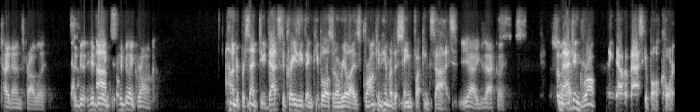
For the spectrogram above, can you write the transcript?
tight ends, probably. Yeah. He'd be, he'd be Um, like he'd be like Gronk. Hundred percent, dude. That's the crazy thing. People also don't realize Gronk and him are the same fucking size. Yeah, exactly. So So, uh, imagine Gronk running down a basketball court.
